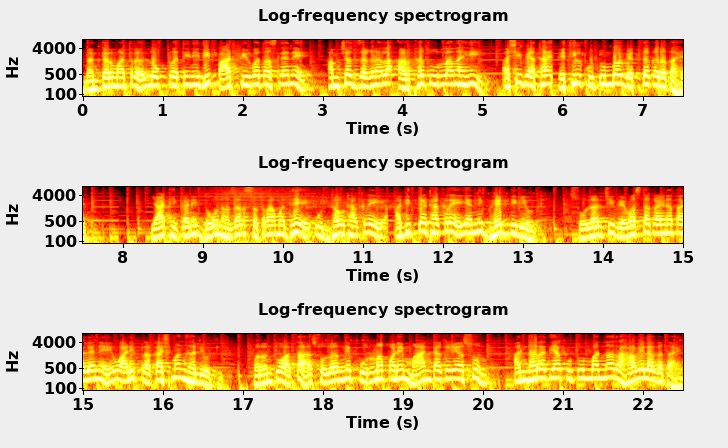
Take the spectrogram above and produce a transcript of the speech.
नंतर मात्र लोकप्रतिनिधी पाठ फिरवत असल्याने आमच्या जगण्याला अर्थच उरला नाही अशी व्यथा येथील कुटुंब व्यक्त करत आहेत. या ठिकाणी दोन हजार सतरामध्ये उद्धव ठाकरे आदित्य ठाकरे यांनी भेट दिली होती. सोलरची व्यवस्था करण्यात आल्याने वाडी प्रकाशमान झाली होती. परंतु आता सोलरने पूर्णपणे मान टाकली असून अंधारात या कुटुंबांना राहावे लागत आहे.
